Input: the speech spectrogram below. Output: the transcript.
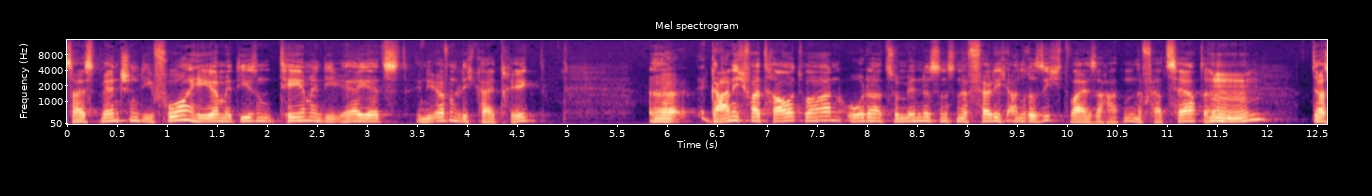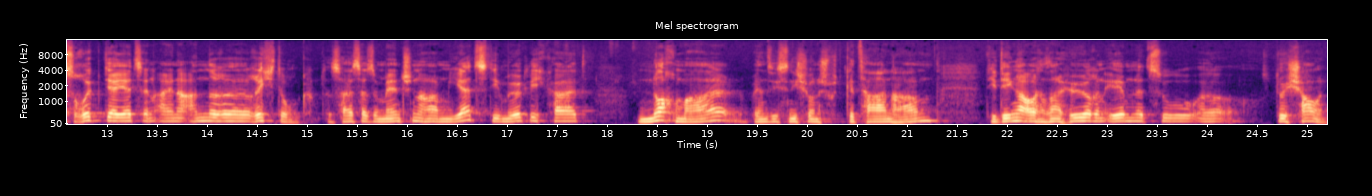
Das heißt, Menschen, die vorher mit diesen Themen, die er jetzt in die Öffentlichkeit trägt, äh, gar nicht vertraut waren oder zumindest eine völlig andere Sichtweise hatten, eine verzerrte, mhm. das rückt ja jetzt in eine andere Richtung. Das heißt also, Menschen haben jetzt die Möglichkeit, nochmal, wenn sie es nicht schon getan haben, die Dinge aus einer höheren Ebene zu äh, durchschauen,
